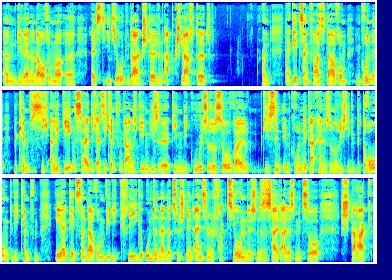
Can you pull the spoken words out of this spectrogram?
Ähm, die werden dann da auch immer äh, als die Idioten dargestellt und abgeschlachtet. Und da geht's dann quasi darum, im Grunde bekämpfen sich alle gegenseitig, also sie kämpfen gar nicht gegen diese, gegen die Ghouls oder so, weil die sind im Grunde gar keine so eine richtige Bedrohung, die kämpfen, eher geht's dann darum, wie die Kriege untereinander zwischen den einzelnen Fraktionen ist. Und das ist halt alles mit so stark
